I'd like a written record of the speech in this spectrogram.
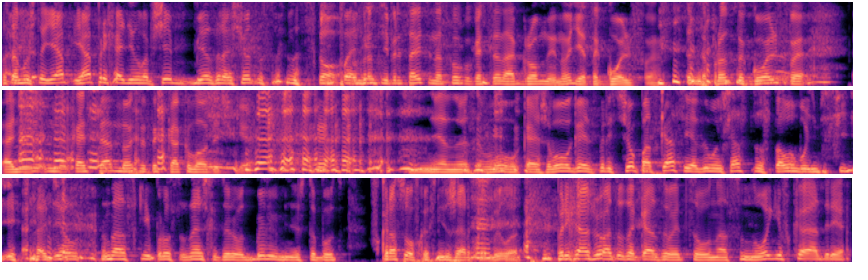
Потому что я, я приходил вообще без расчета свои носки Стоп, вы полить. просто не представляете, насколько у Костяна огромные ноги, это гольфы. Это просто гольфы. Они, Костян носит их как лодочки. Не, ну это Вова, конечно. Вова говорит, при все, подкаст, я думаю, сейчас за столом будем сидеть. Надел носки просто, знаешь, которые вот были у меня, чтобы вот в кроссовках не жарко было. Прихожу, а тут, оказывается, у нас ноги в кадре.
